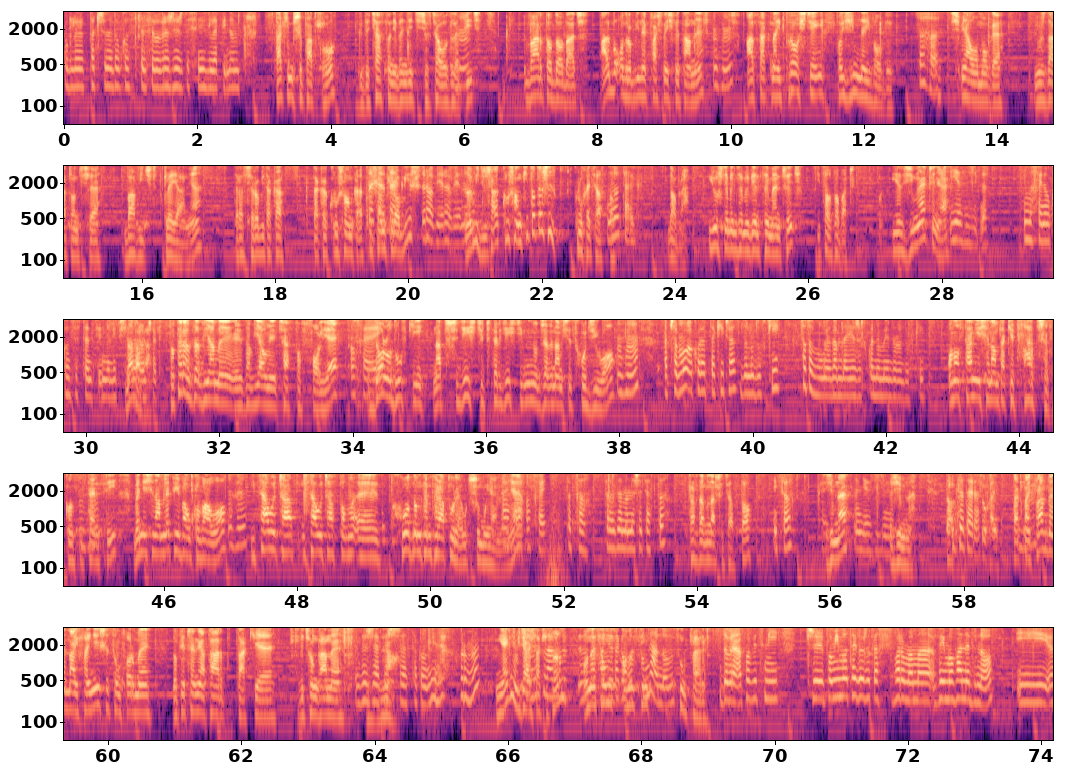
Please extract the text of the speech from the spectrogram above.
W ogóle jak patrzę na tą konsystencję, mam wrażenie, że to się nie zlepi nam. W takim przypadku, gdy ciasto nie będzie ci się chciało zlepić, warto dodać albo odrobinę kwaśnej śmietany, a tak najprościej to zimnej wody. Aha. Śmiało mogę już zacząć się bawić w sklejanie. Teraz się robi taka, taka kruszonka. A kruszonki tak. robisz? Robię, robię. No, No widzisz, a kruszonki to też jest kruche ciasto. no tak. Dobra, już nie będziemy więcej męczyć. I co, zobacz. Jest zimne czy nie? Jest zimne. I ma fajną konsystencję, nie lepi się No do dobra, rączek. to teraz zawijamy, zawijamy ciasto w folię. Okej. Do lodówki na 30-40 minut, żeby nam się schodziło. A czemu akurat taki czas do lodówki? Co to w ogóle nam daje, że wkładamy je do lodówki? Ono stanie się nam takie twardsze w konsystencji, będzie się nam lepiej wałkowało i cały czas, i cały czas tą e, chłodną temperaturę utrzymujemy, nie? Aha, okej. To co, sprawdzamy nasze ciasto? Sprawdzamy nasze ciasto. I co? Okej. Zimne? Nie jest zimne. Zimne. Dobra. I co teraz? Słuchaj, tak naprawdę najfajniejsze są formy do pieczenia tart takie wyciągane Wiesz, że ja z dna. pierwszy raz taką widzę formę? Nie, nie widziałaś Ja takich myślałam, form? że- że one są, chodzi o taką one są odpinaną. super. Dobra, a powiedz mi, czy pomimo tego, że ta forma ma wyjmowane dno i yy,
